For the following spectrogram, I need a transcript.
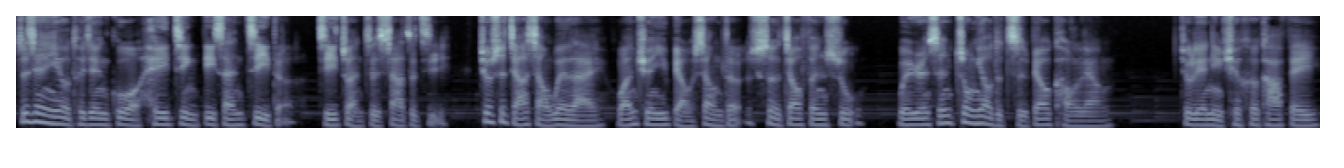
之前也有推荐过《黑镜》第三季的急转直下这集，就是假想未来完全以表象的社交分数为人生重要的指标考量，就连你去喝咖啡，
